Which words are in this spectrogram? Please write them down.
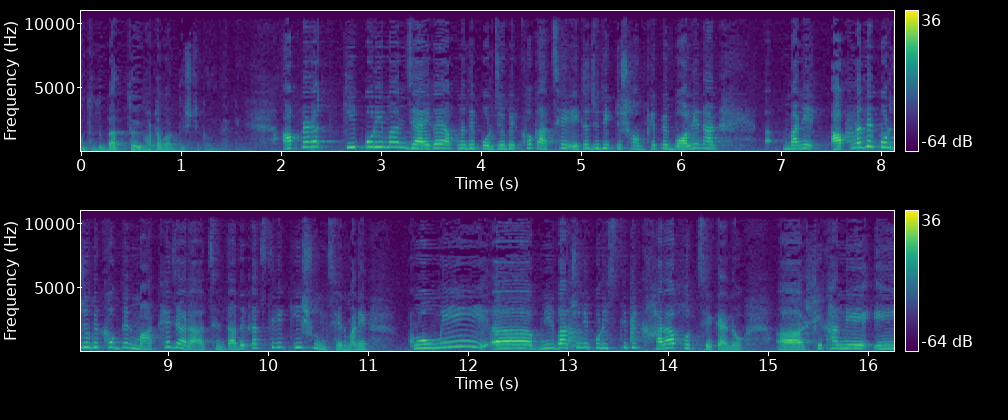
অন্তত ব্যত্যয় ঘটাবার দৃষ্টিকোণ থেকে। আপনারা কি পরিমাণ জায়গায় আপনাদের পর্যবেক্ষক আছে? এটা যদি একটু সংক্ষেপে বলেন, আর মানে আপনাদের পর্যবেক্ষকদের মাঠে যারা আছেন, তাদের কাছ থেকে কি শুনছেন? মানে ক্রমে নির্বাচনী পরিস্থিতি খারাপ হচ্ছে কেন? সেখানে এই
